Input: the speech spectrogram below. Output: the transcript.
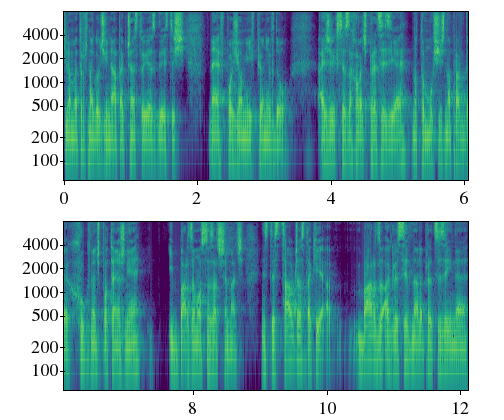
km na godzinę, a tak często jest, gdy jesteś e, w poziomie i w pionie w dół. A jeżeli chcesz zachować precyzję, no to musisz naprawdę huknąć potężnie i bardzo mocno zatrzymać. Więc to jest cały czas takie bardzo agresywne, ale precyzyjne,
